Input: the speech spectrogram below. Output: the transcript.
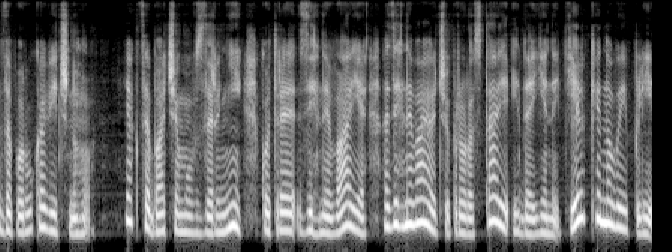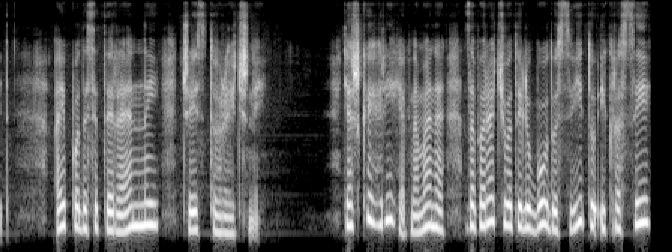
запорука вічного, як це бачимо в зерні, котре зігниває, а зігниваючи, проростає і дає не тільки новий плід, а й подесятиренний чи історичний. Тяжкий гріх, як на мене, заперечувати любов до світу і краси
